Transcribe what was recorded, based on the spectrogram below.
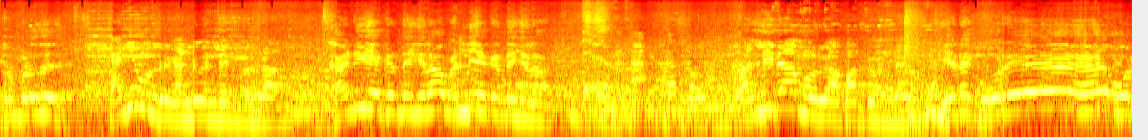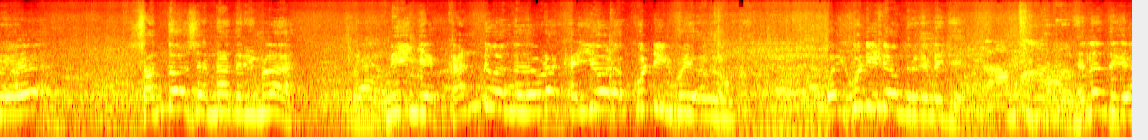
வரும் பொழுது கனி ஒன்று கண்டு வந்தேன் முருகா. கனியை கண்டீங்களா வள்ளியை கண்டீங்களா? பள்ளிதான் முருகா பார்த்து வந்தேன். எனக்கு ஒரே ஒரு சந்தோஷம் என்ன தெரியுமில நீங்க கண்டு வந்ததை விட கையோட கூட்டிட்டு போய் வாங்கணும் போய் கூட்டிட்டு வந்திருக்க இன்னைக்கு. என்னத்துக்கு?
